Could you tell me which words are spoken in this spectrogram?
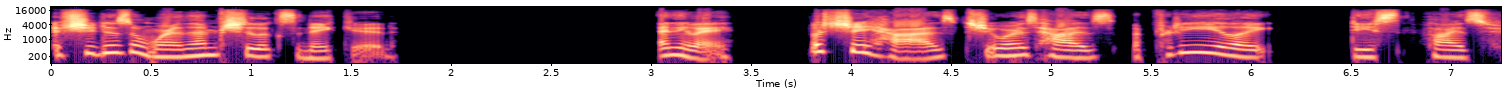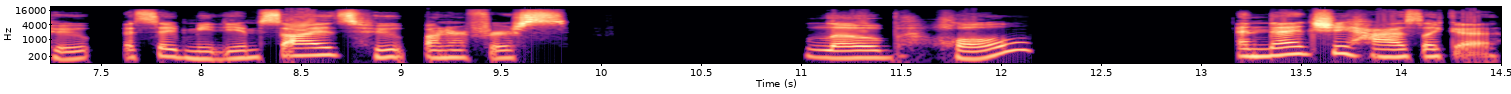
if she doesn't wear them, she looks naked. Anyway, what she has, she always has a pretty like decent sized hoop. I'd say medium sized hoop on her first lobe hole. And then she has like a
